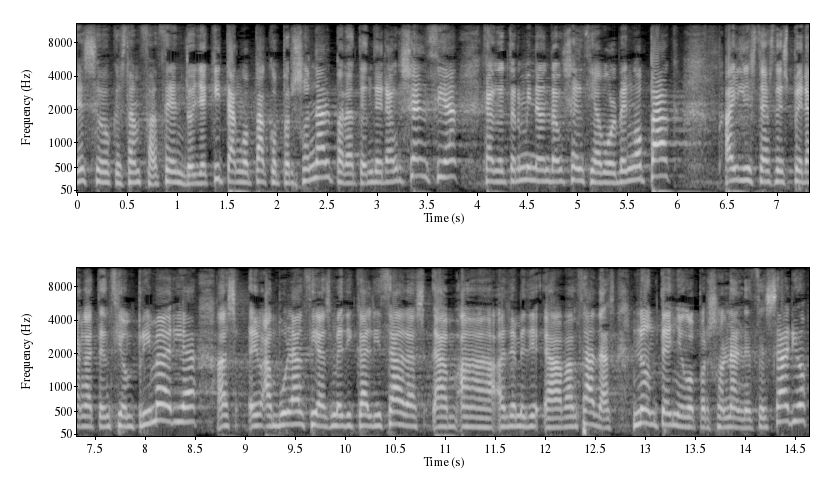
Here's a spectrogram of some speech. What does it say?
Eso é o que están facendo. Lle quitan o paco personal para atender a urxencia. Cando terminan da urxencia volven o PAC. Hai listas de espera en atención primaria. As eh, ambulancias medicalizadas a, a, a, avanzadas non teñen o personal necesario.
